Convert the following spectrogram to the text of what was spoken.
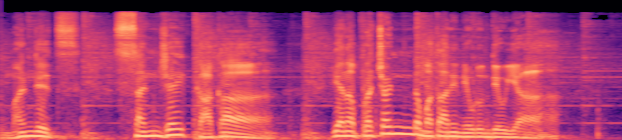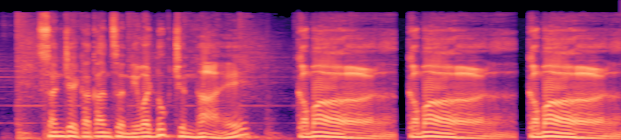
म्हणजेच संजय काका. यांना प्रचंड मताने निवडून देऊया. संजय काकांचं निवडणूक चिन्ह आहे कमळ कमळ कमळ.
